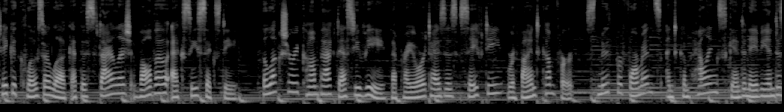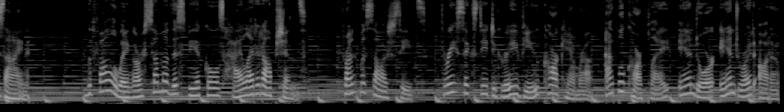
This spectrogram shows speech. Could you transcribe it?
Take a closer look at this stylish Volvo XC60, the luxury compact SUV that prioritizes safety, refined comfort, smooth performance, and compelling Scandinavian design. The following are some of this vehicle's highlighted options. Front massage seats, 360-degree view car camera, Apple CarPlay and or Android Auto,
